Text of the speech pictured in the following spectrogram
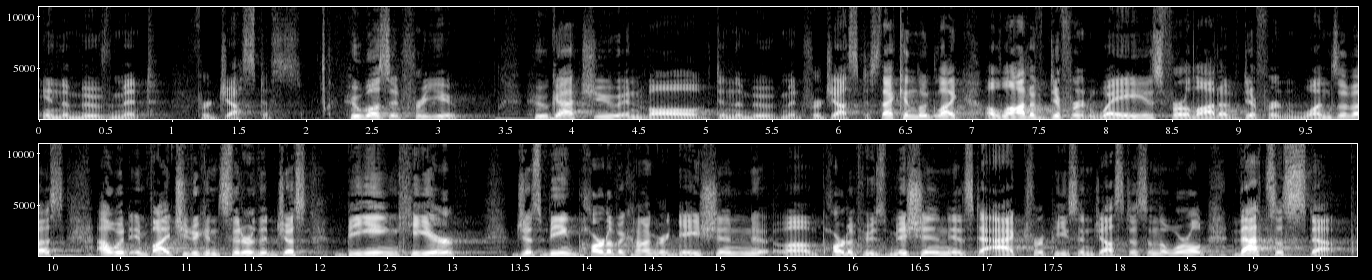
in the movement for justice? Who was it for you? Who got you involved in the movement for justice? That can look like a lot of different ways for a lot of different ones of us. I would invite you to consider that just being here, just being part of a congregation, um, part of whose mission is to act for peace and justice in the world, that's a step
